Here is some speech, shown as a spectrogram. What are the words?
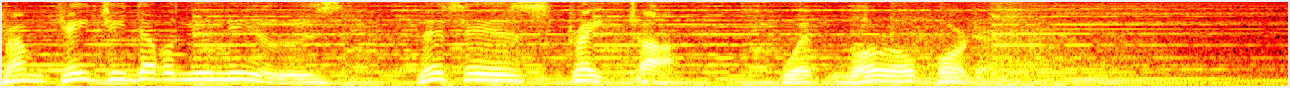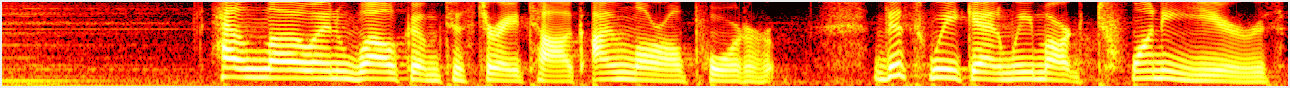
From KGW News, this is Straight Talk with Laurel Porter. Hello and welcome to Straight Talk. I'm Laurel Porter. This weekend, we mark 20 years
